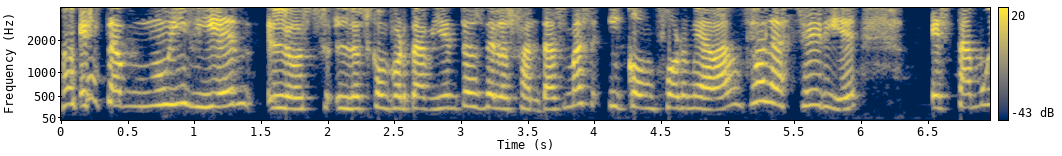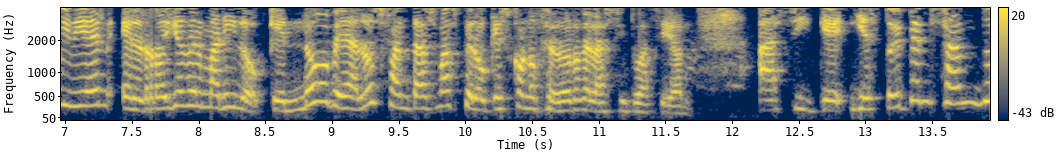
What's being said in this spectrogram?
Está muy bien los, los comportamientos de los fantasmas y conforme avanza la serie, está muy bien el rollo del marido que no ve a los fantasmas, pero que es conocedor de la situación. Así que, y estoy pensando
